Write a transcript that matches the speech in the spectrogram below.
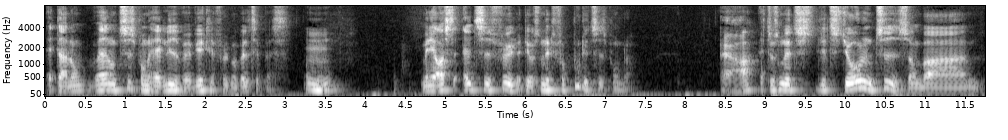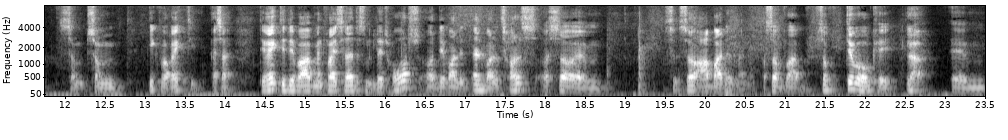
at der er nogle, været nogle tidspunkter her i livet, hvor jeg virkelig har følt mig vel tilpas. Mm-hmm. Men jeg har også altid følt, at det var sådan lidt forbudte tidspunkter. Ja. Altså det var sådan lidt, lidt stjålen tid, som var, som, som ikke var rigtig. Altså det rigtige, det var, at man faktisk havde det sådan lidt hårdt, og det var lidt, alt var lidt træls, og så, øhm, så, så arbejdede man. Og så var, så det var okay. ja. Øhm,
